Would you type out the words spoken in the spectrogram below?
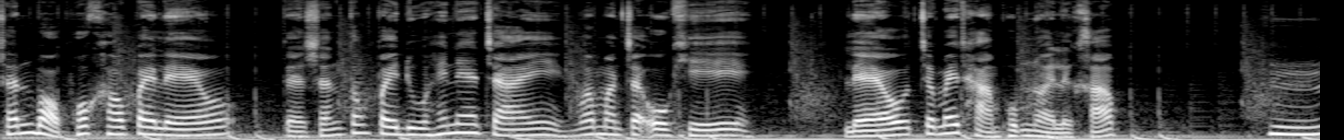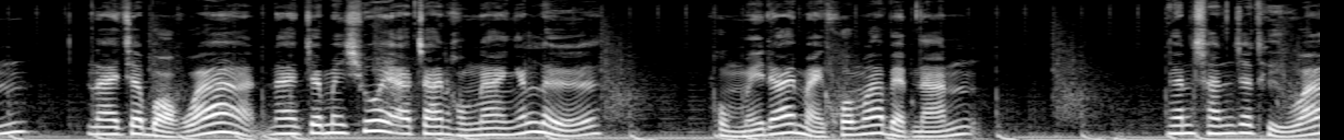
ฉันบอกพวกเขาไปแล้ว แต่ฉันต้องไปดูให้แน่ใจว่ามันจะโอเค แล้วจะไม่ถามผมหน่อยเลยครับ หืม นายจะบอกว่านายจะไม่ช่วยอาจารย์ของนายงั้นเหรอ ผมไม่ได้หมายความว่าแบบนั้น งั้นฉันจะถือว่า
